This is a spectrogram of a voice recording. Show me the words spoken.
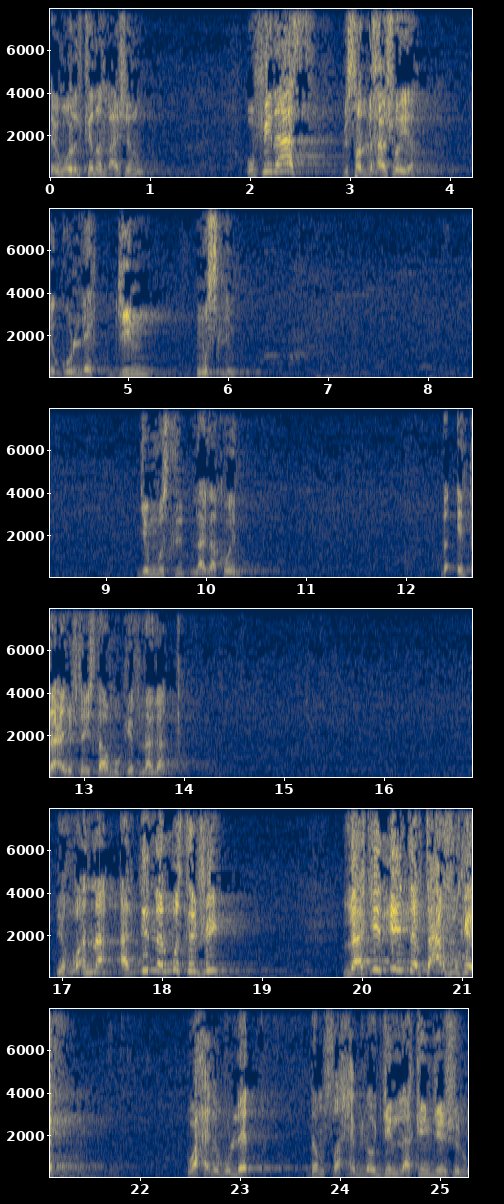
يقول اتكلمت معايا شنو؟ وفي ناس بيصلحها شوية. يقول لك جن مسلم. جن مسلم لاقاك وين؟ انت عرفت إسلامه كيف لاقاك؟ يا اخوانا الجن المسلم فيه لكن انت بتعرفه كيف؟ واحد يقول لك ده مصاحب له جن لكن جن شنو؟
